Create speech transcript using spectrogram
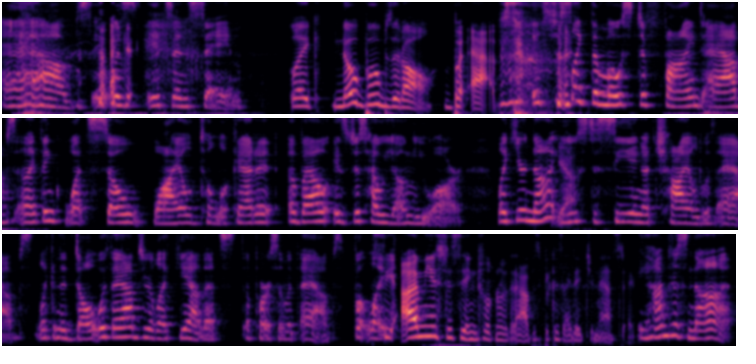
abs. It was it's insane. like no boobs at all but abs It's just like the most defined abs, and I think what's so wild to look at it about is just how young you are. Like you're not Yeah. used to seeing a child with abs. Like an adult with abs, you're like, yeah, that's a person with abs. But like, see i'm used to seeing children with abs because i did gymnastics yeah, I'm just not.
